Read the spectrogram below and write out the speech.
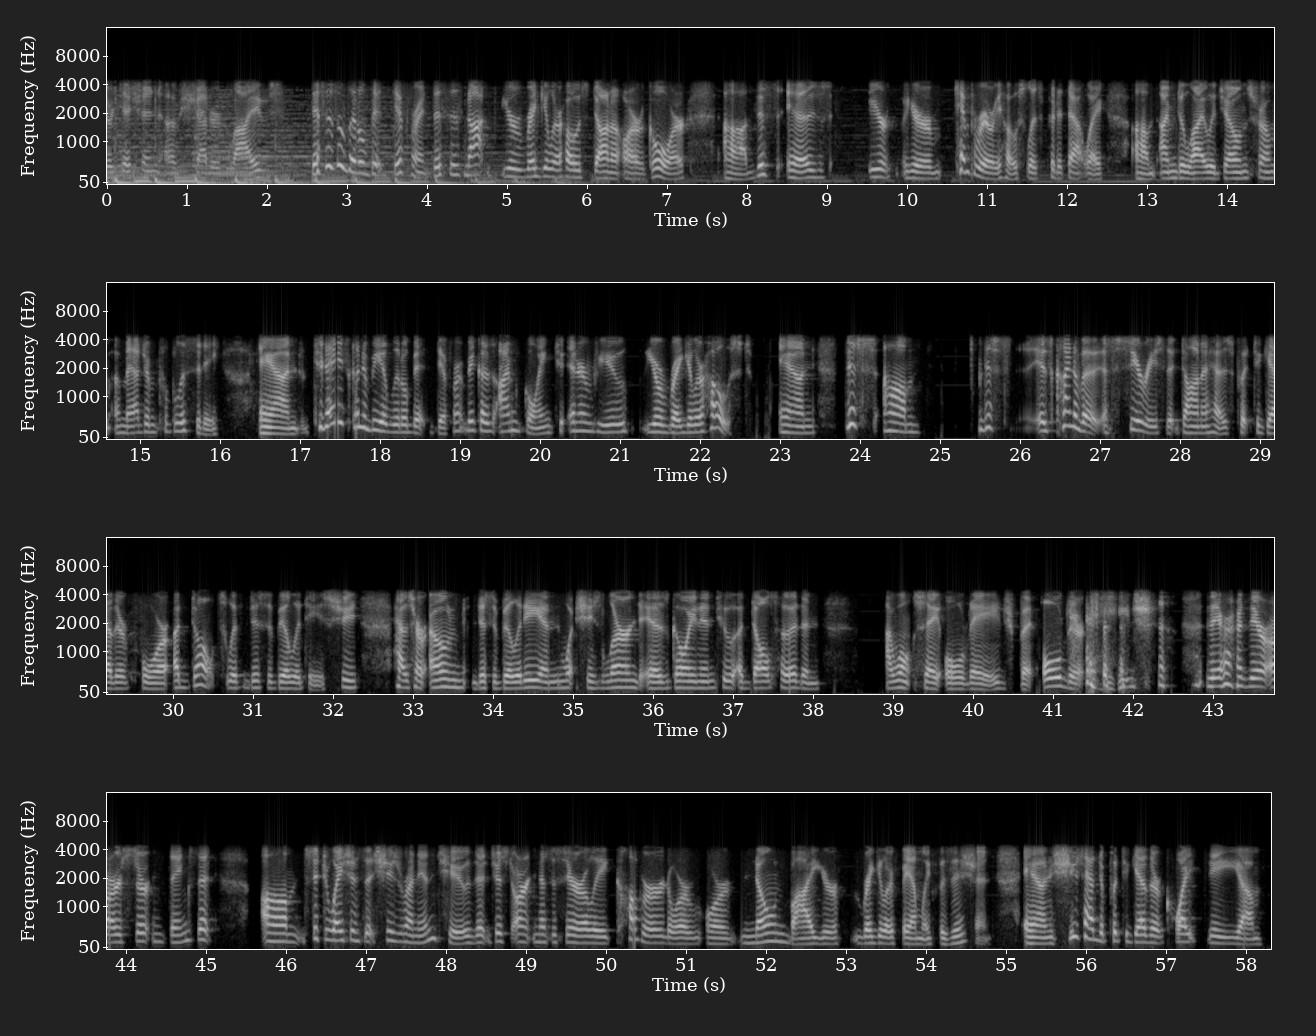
another edition of Shattered Lives. This is a little bit different. This is not your regular host, Donna R. Gore. Uh, this is your your temporary host. Let's put it that way. Um, I'm Delilah Jones from Imagine Publicity, and today's going to be a little bit different because I'm going to interview your regular host. And this um, this is kind of a, a, series that Donna has put together for adults with disabilities. She has her own disability, and what she's learned is going into adulthood and I won't say old age, but older age. there there are certain things that um, situations that she's run into that just aren't necessarily covered or or known by your regular family physician, and she's had to put together quite the um,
